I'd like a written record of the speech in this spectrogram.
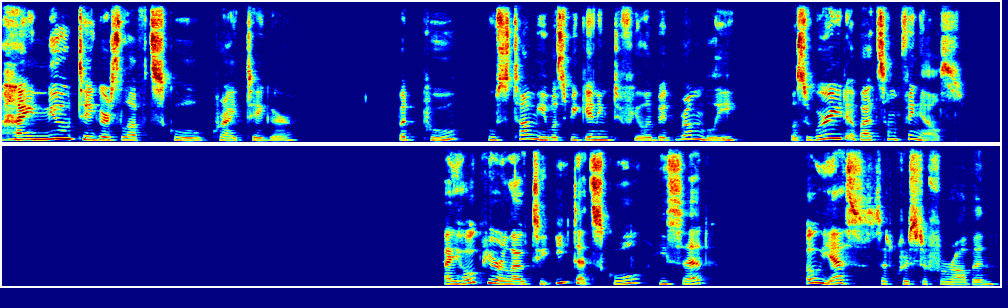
I knew Tiggers loved school, cried Tigger. But Pooh, whose tummy was beginning to feel a bit rumbly, was worried about something else. I hope you're allowed to eat at school, he said. Oh yes, said Christopher Robin.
